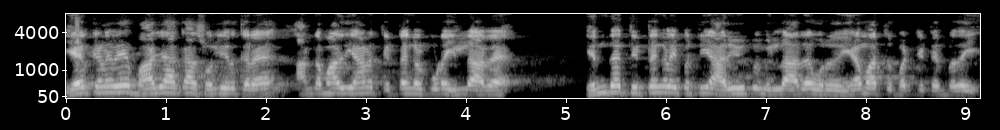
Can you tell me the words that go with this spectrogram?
ஏற்கனவே பாஜக சொல்லியிருக்கிற அந்த மாதிரியான திட்டங்கள் கூட இல்லாத எந்த திட்டங்களை பற்றிய அறிவிப்பும் இல்லாத ஒரு ஏமாற்று பட்ஜெட் என்பதை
